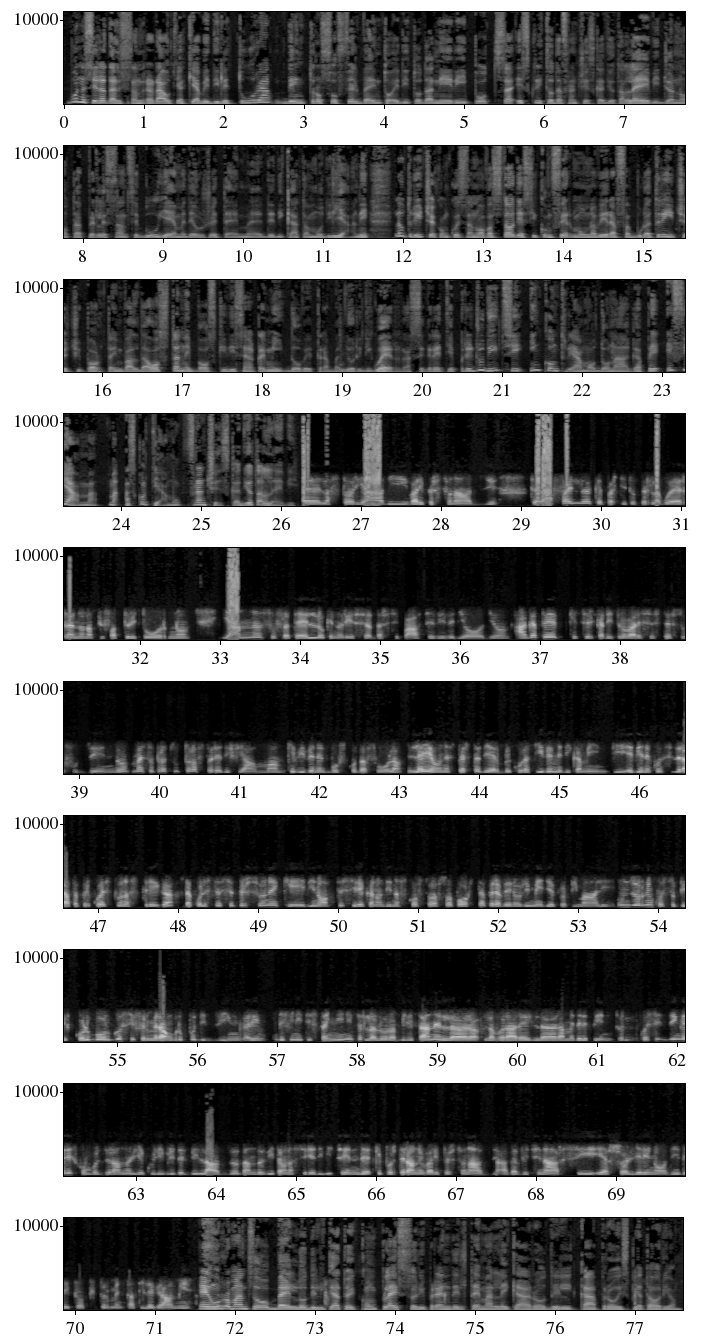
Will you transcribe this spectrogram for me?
Buonasera da Alessandra Rauti a chiave di lettura Dentro soffia il vento, edito da Neri Pozza e scritto da Francesca Diotallevi, già nota per le stanze buie e Amedeo Getem, dedicato a Modigliani. L'autrice con questa nuova storia si conferma una vera fabulatrice, ci porta in Val d'Aosta nei boschi di Saint-Rémy, dove tra bagliori di guerra, segreti e pregiudizi incontriamo Don Agape e Fiamma, ma ascoltiamo Francesca Diotallevi. È la storia di vari personaggi c'è Rafael che è partito per la guerra e non ha più fatto ritorno. Jan, suo fratello, che non riesce a darsi pace e vive di odio. Agape, che cerca di trovare se stesso fuggendo, ma è soprattutto la storia di Fiamma, che vive nel bosco da sola. Lei è un'esperta di erbe curative e medicamenti e viene considerata per questo una strega da quelle stesse persone che di notte si recano di nascosto alla sua porta per avere un rimedio ai propri mali. Un giorno in questo piccolo borgo si fermerà un gruppo di zingari, definiti stagnini per la loro abilità nel lavorare il rame delle pentole. Questi zingari sconvolgeranno gli equilibri del villaggio, dando vita a una serie di vicende che porteranno i vari personaggi ad avvicinarsi e a sciogliere i nodi dei propri tormentati legami. È un romanzo bello, delicato e complesso, riprende il tema a lei caro del capro espiatorio?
